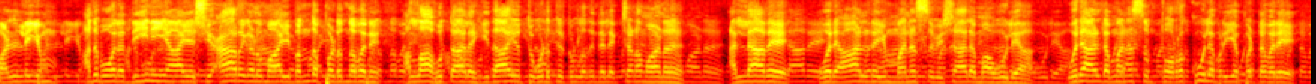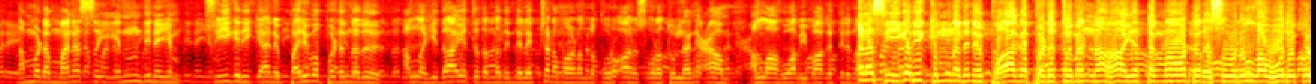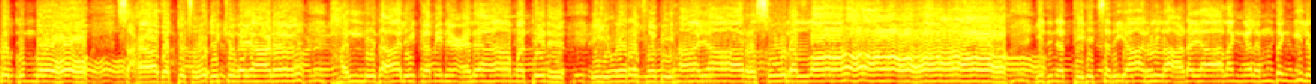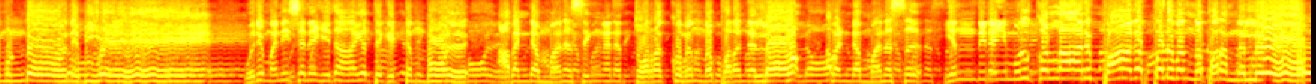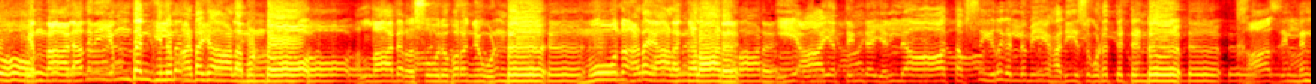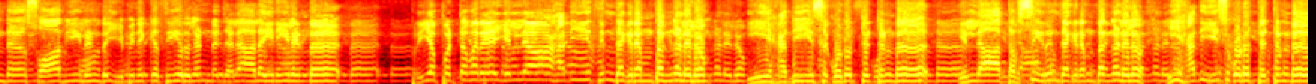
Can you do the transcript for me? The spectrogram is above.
പള്ളിയും അതുപോലെ ദീനിയായ ഷിആറുകളുമായി ബന്ധപ്പെടുന്നവന് അള്ളാഹുത്താല ഹിദായത്ത് കൊടുത്തിട്ടുള്ളതിന്റെ ലക്ഷണമാണ്. അല്ലാതെ ഒരാളുടെയും മനസ്സ് വിശാലമാവൂല. ഒരാളുടെ മനസ്സും തുറക്കൂല പ്രിയപ്പെട്ടവരെ. നമ്മുടെ മനസ്സ് എന്തിനേയും സ്വീകരിക്കാൻ പരുവപ്പെടുന്നത് അല്ല ഹിദായത്ത് തന്നതിന്റെ ലക്ഷണമാണെന്ന് ഖുർആൻ സൂറത്തുൽ അൻആം അള്ളാഹു ആ വിഭാഗത്തിൽ സ്വീകരിക്കുന്നതിന് പാകപ്പെടുത്തുമെന്ന ആയത്തങ്ങോട്ട് റസൂലുള്ള ഓടി കൊടുക്കുമ്പോ സഹാബത്ത് ചോദിക്കുകയാണ് അലാമത്തിന് യുറഫ് ബിഹാ ഇതിനെ തിരിച്ചറിയാനുള്ള അടയാളങ്ങൾ എന്തെങ്കിലും ഉണ്ടോ നബിയേ? ഒരു മനുഷ്യന് ഹിദായത്ത് കിട്ടുമ്പോൾ അവന്റെ മനസ്സിങ്ങനെ തുറക്കുമെന്ന് പറഞ്ഞല്ലോ. അവന്റെ മനസ്സ് എന്തിനെയും ഉൾക്കൊള്ളാൻ പാകപ്പെടുമെന്ന് പറഞ്ഞല്ലോ. എന്നാൽ അതിന് എന്തെങ്കിലും അടയാളമുണ്ടോ? അള്ളാന്റെ റസൂൽ പറഞ്ഞു ഉണ്ട്. മൂന്ന് അടയാളങ്ങളാണ്. ഈ ആയത്തിന്റെ എല്ലാ തഫ്സീറുകളിലും ഈ ഹദീസ് കൊടുത്തിട്ടുണ്ട്. ഖാസിലുണ്ട് സ്വാബിയിലുണ്ട് ഇബിന് കസീറിലുണ്ട് ജലാലൈനിയിലുണ്ട്. പ്രിയപ്പെട്ടവരെ എല്ലാ ഹദീസിന്റെ ഗ്രന്ഥങ്ങളിലും ഈ ഹദീസ് കൊടുത്തിട്ടുണ്ട്. എല്ലാ തഫ്സീറിന്റെ ഗ്രന്ഥങ്ങളിലും ഈ ഹദീസ് കൊടുത്തിട്ടുണ്ട്.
